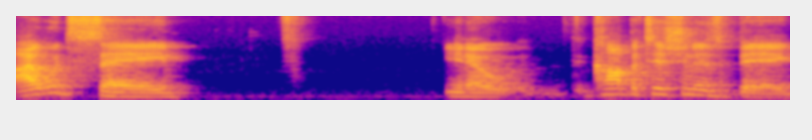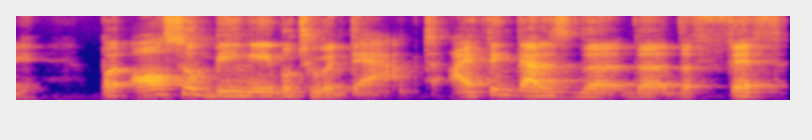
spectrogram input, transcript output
I would say, you know, competition is big, but also being able to adapt. I think that is the the the fifth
